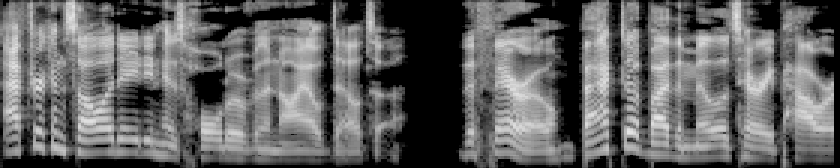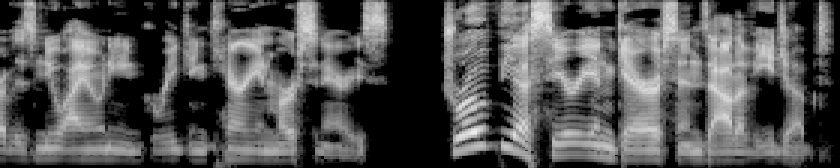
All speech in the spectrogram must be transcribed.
After consolidating his hold over the Nile Delta, the pharaoh, backed up by the military power of his new Ionian Greek and Carian mercenaries, drove the Assyrian garrisons out of Egypt.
